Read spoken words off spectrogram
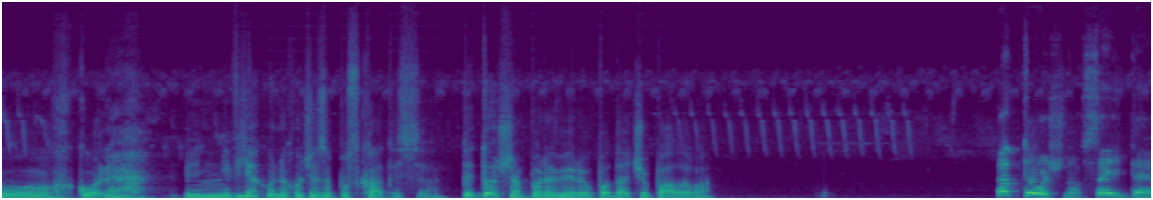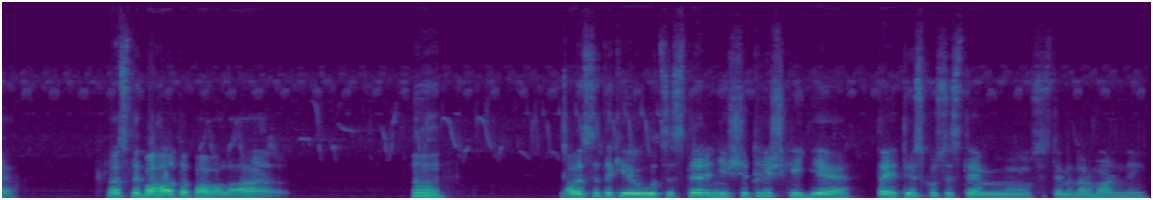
Хух, Коля, він ні в яку не хоче запускатися. Ти точно перевірив подачу палива? Та точно, все йде. У нас небагато павела, а. Ах. Але все-таки у цистерні ще трішки є. Та й тиск у системі, у системі нормальний.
